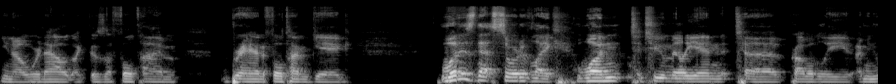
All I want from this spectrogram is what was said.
you know we're now like there's a full-time brand a full-time gig. What is that sort of like one to two million to probably i mean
